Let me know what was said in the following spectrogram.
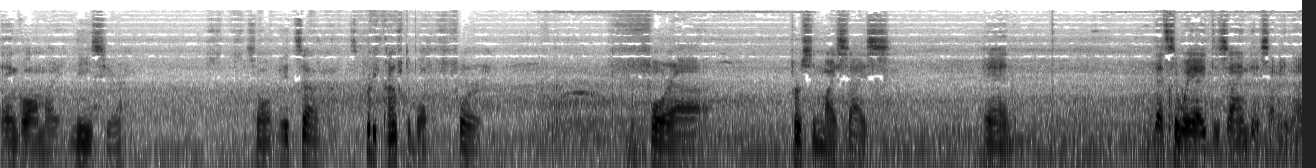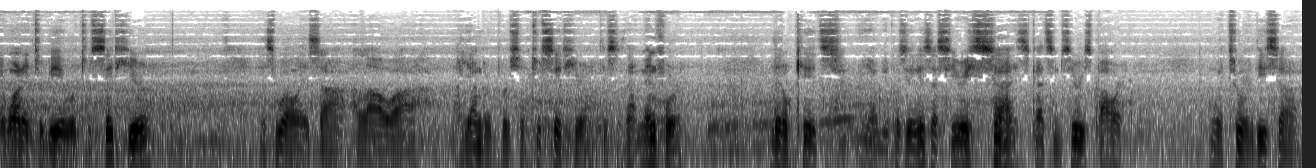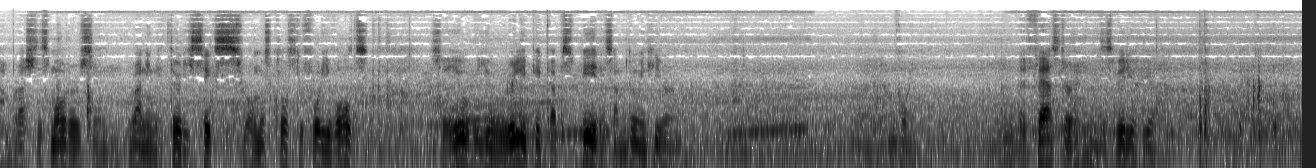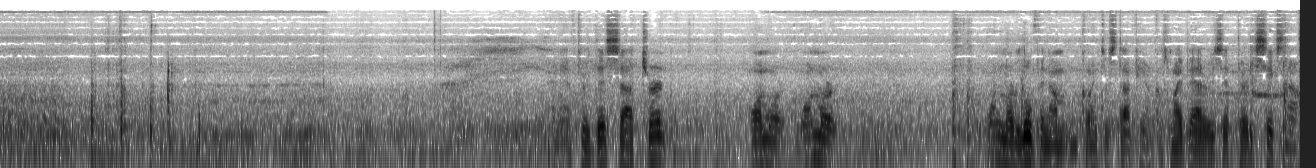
angle on my knees here. So it's uh, it's pretty comfortable for for uh, person my size. And that's the way I designed this. I mean, I wanted to be able to sit here as well as uh, allow uh, a younger person to sit here. This is not meant for little kids, you know, because it is a series. Uh, it's got some serious power. with two of these uh, brushless motors and running at 36, almost close to 40 volts. So you you really pick up speed as I'm doing here. I'm going a little bit faster in this video here. And after this uh, turn, one more one more one more loop and I'm going to stop here because my battery is at 36 now.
